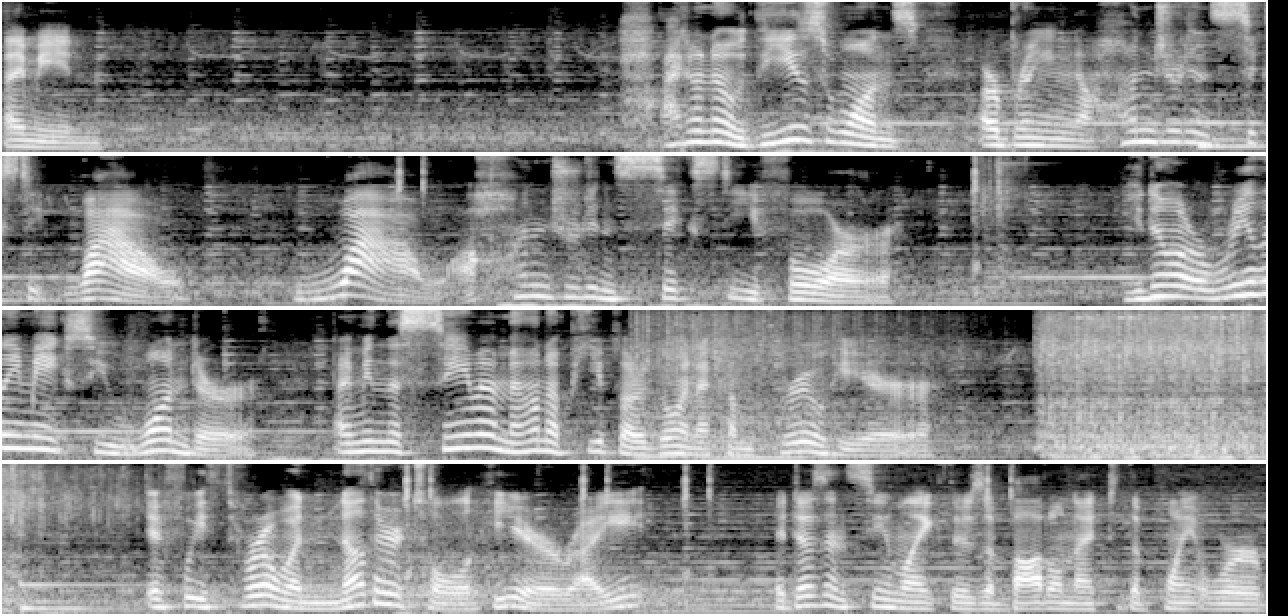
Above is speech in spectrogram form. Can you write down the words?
I mean, I don't know. These ones are bringing 160. Wow. Wow. 164. You know, it really makes you wonder. I mean, the same amount of people are going to come through here. If we throw another toll here, right? It doesn't seem like there's a bottleneck to the point where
